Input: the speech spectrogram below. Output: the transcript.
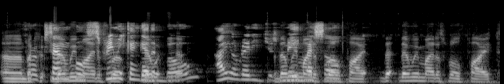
Uh, for but example, then we might as Screamy well- can get then a we- bow. I already just Then we made might as well fight. th- Then we might as well fight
